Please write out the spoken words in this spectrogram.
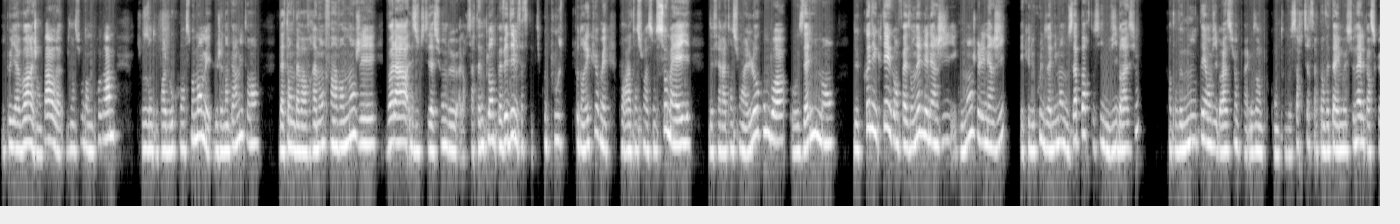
qu'il peut y avoir, et j'en parle bien sûr dans mon programme, chose dont on parle beaucoup en ce moment, mais le jeûne intermittent, d'attendre d'avoir vraiment faim avant de manger, voilà, les utilisations de... Alors, certaines plantes peuvent aider, mais ça, c'est des petits coups de pouce plutôt dans les cures, mais faire attention à son sommeil, de faire attention à l'eau qu'on boit, aux aliments, de connecter qu'en fait on ait de l'énergie et qu'on mange de l'énergie et que du coup les aliments nous apportent aussi une vibration. Quand on veut monter en vibration, par exemple, quand on veut sortir certains états émotionnels, parce que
